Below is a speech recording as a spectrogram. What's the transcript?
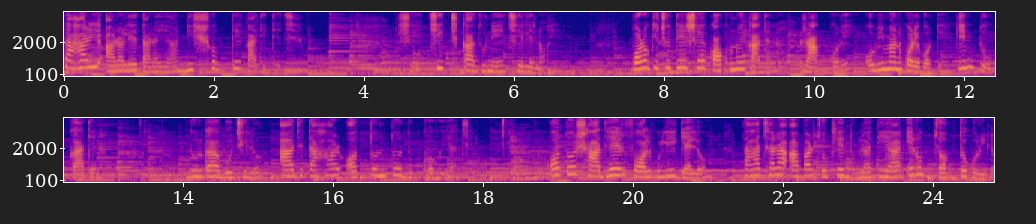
তাহারই আড়ালে দাঁড়াইয়া নিঃশব্দে কাঁদিতেছে। সে চিচ কাঁদুনে ছেলে নয়। বড় কিছুতে সে কখনোই কাঁদে না। রাগ করে, অভিমান করে বটে, কিন্তু কাঁদে না। দুর্গা বুঝিল, আজ তাহার অত্যন্ত দুঃখ হইয়াছে। অত সাধের ফলগুলি গেল, তাহা ছাড়া আবার চোখে ধুলা দিয়া এরূপ জব্দ করিল।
